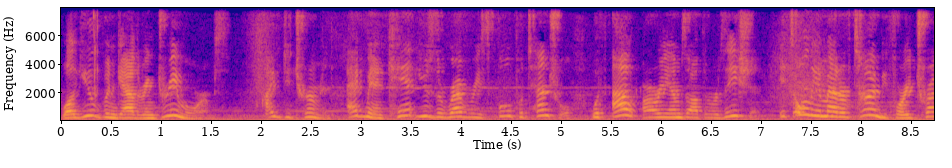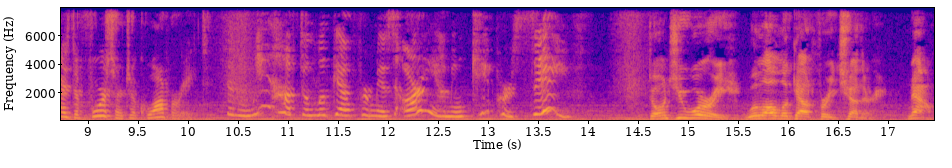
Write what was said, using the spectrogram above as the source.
while you've been gathering dream orbs. I've determined Eggman can't use the Reveries' full potential without Ariem's authorization. It's only a matter of time before he tries to force her to cooperate. Then we have to look out for Miss Ariem and keep her safe. Don't you worry. We'll all look out for each other. Now,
